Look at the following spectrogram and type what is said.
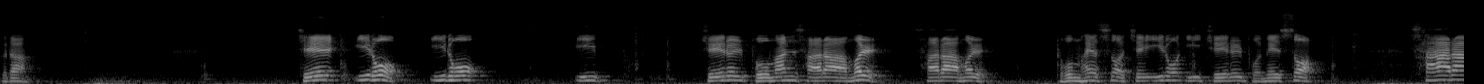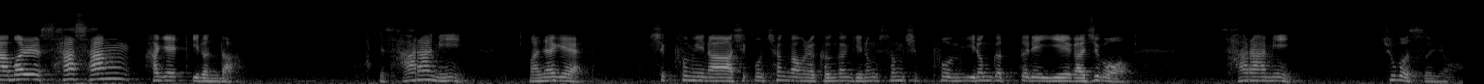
그 다음 제1호 1호 이 죄를 범한 사람을 사람을 범해서 제1호 이 죄를 범해서 사람을 사상하게 이른다. 사람이 만약에 식품이나 식품 첨가물, 건강기능성 식품 이런 것들에 의해 가지고 사람이 죽었어요.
